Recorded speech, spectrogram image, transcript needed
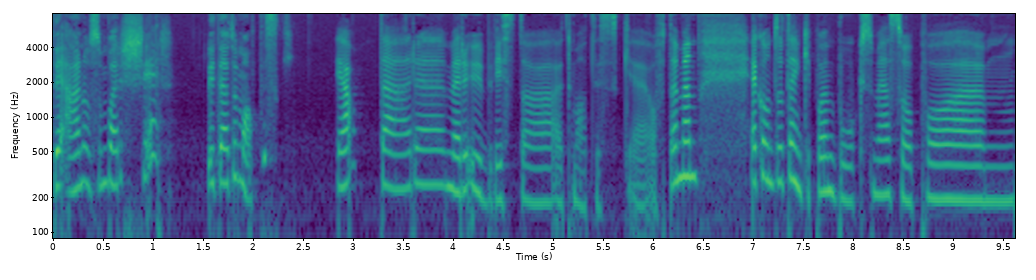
Det er noe som bare skjer. Litt automatisk. Det er uh, mer ubevisst og automatisk uh, ofte. Men jeg kom til å tenke på en bok som jeg så på um,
